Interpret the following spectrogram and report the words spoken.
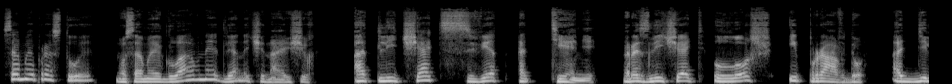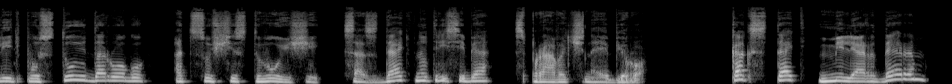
Самое простое, но самое главное для начинающих — отличать свет от тени, различать ложь и правду, отделить пустую дорогу от существующей, создать внутри себя справочное бюро. Как стать миллиардером?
